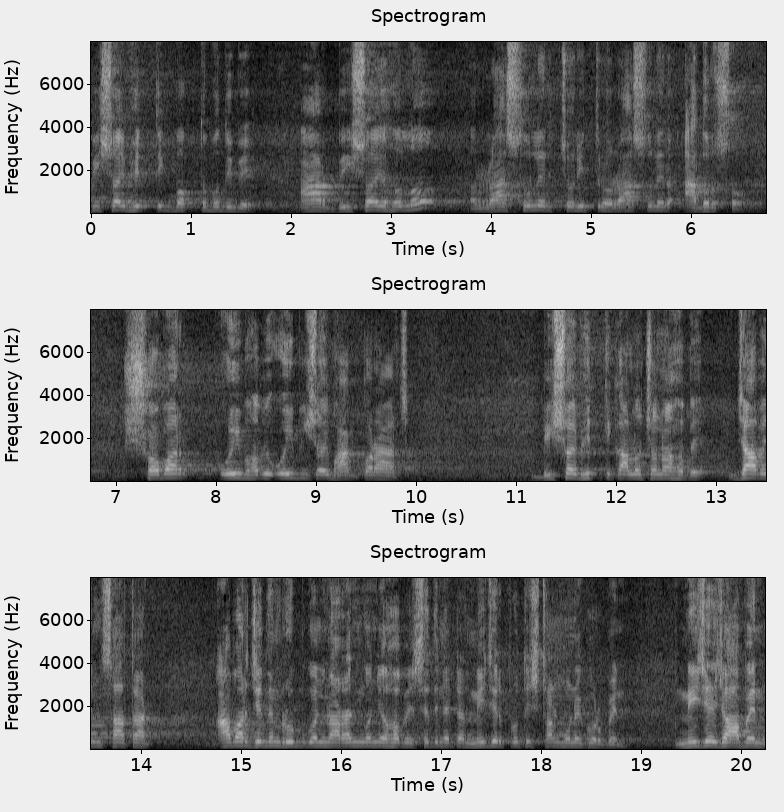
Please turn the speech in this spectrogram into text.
বিষয়ভিত্তিক বক্তব্য দিবে। আর বিষয় হলো রাসুলের চরিত্র, রাসুলের আদর্শ। সবার ওইভাবে ওই বিষয় ভাগ করা আছে। বিষয়ভিত্তিক আলোচনা হবে, যাবেন সাত আট। আবার যেদিন রূপগঞ্জ, নারায়ণগঞ্জে হবে, সেদিন এটা নিজের প্রতিষ্ঠান মনে করবেন। নিজে যাবেন।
